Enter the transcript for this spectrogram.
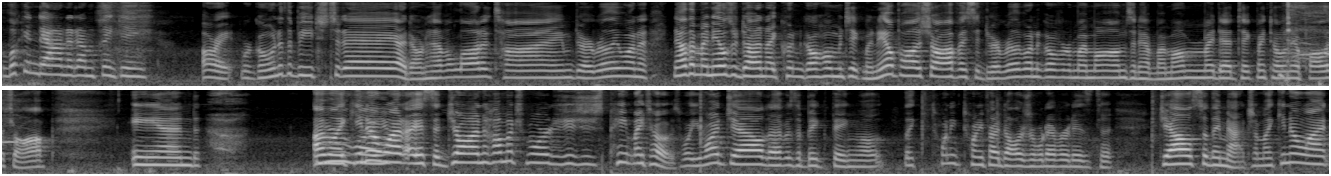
looking down at, I'm thinking, all right, we're going to the beach today. I don't have a lot of time. Do I really want to? Now that my nails are done, I couldn't go home and take my nail polish off. I said, do I really want to go over to my mom's and have my mom and my dad take my toenail polish off? And I'm like, you know what? I said, John, how much more did you just paint my toes? Well, you want gel. That was a big thing. Well, like $20, $25 or whatever it is to gel so they match. I'm like, you know what?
